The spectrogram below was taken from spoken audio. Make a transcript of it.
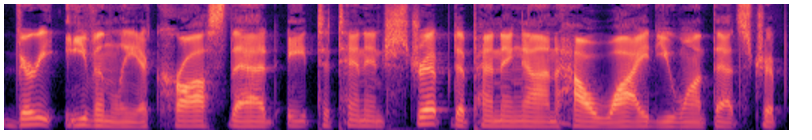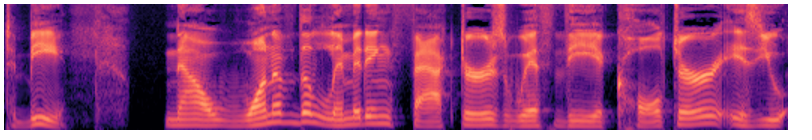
very evenly across that eight to 10 inch strip, depending on how wide you want that strip to be. Now, one of the limiting factors with the Coulter is you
